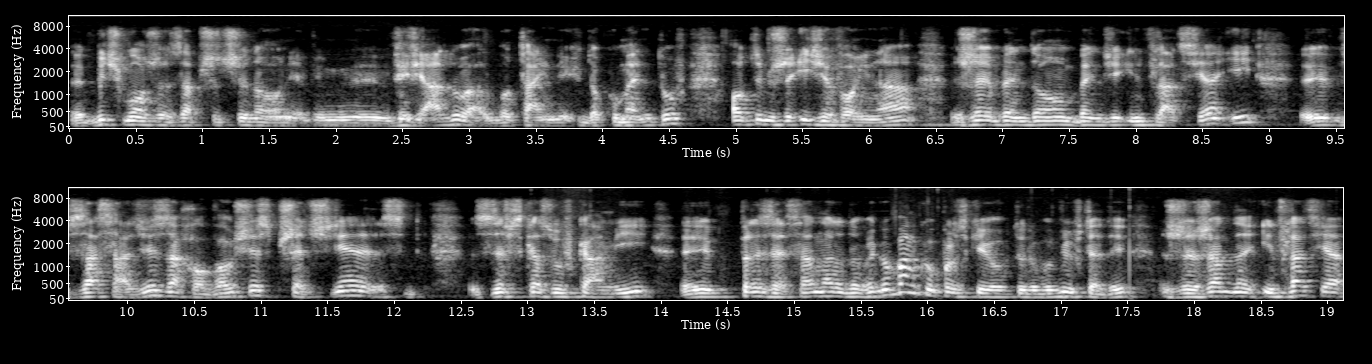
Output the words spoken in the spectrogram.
być może za przyczyną, nie wiem, wywiadu albo tajnych dokumentów o tym, że idzie wojna, że będą, będzie inflacja i e, w zasadzie zachował się sprzecznie z, ze wskazówkami e, prezesa Narodowego Banku Polskiego, który mówił wtedy, że żadna inflacja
